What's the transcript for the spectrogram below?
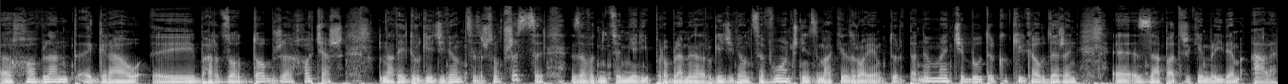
e, Hovland grał e, bardzo dobrze, chociaż na tej drugiej dziewiątce, zresztą wszyscy zawodnicy mieli problemy na drugiej dziewiątce, włącznie z McIlroyem, który w pewnym momencie był tylko kilka uderzeń za Patrykiem Reedem, ale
